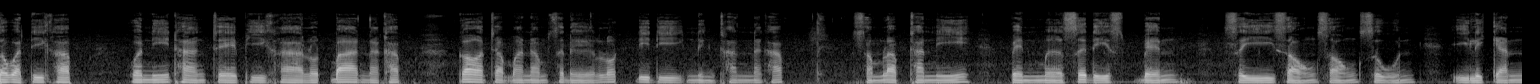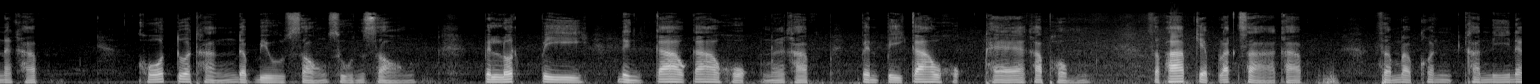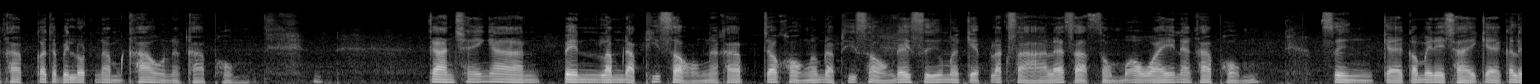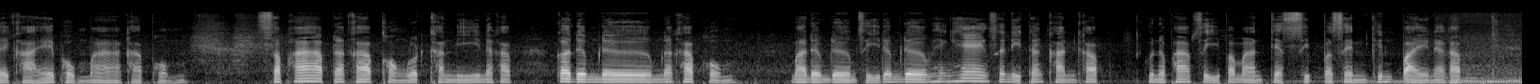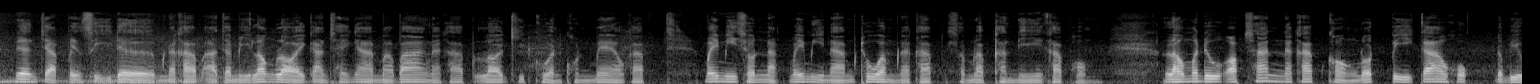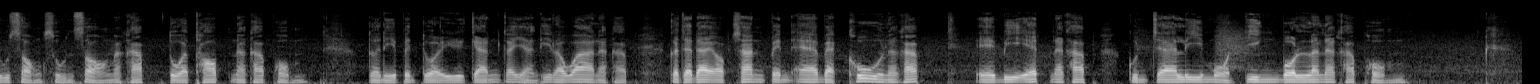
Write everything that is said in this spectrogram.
สวัสดีครับ วันนี้ทาง JP คารถบ้านนะครับ ก็จะมานำเสนอรถดีๆอีกหนึ่งคันนะครับสำหรับคันนี้เป็น Mercedes-Benz C220 Elegant นะครับ โค้ดตัวถัง W202 เป็นรถปี 1996 นะครับ เป็นปี 96 แท้ครับผม สภาพเก็บรักษาครับ สำหรับคนคันนี้นะครับก็จะเป็นรถนำเข้านะครับผมการใช้งานเป็นลำดับที่2นะครับ เจ้าของลำดับที่ 2 ได้ซื้อมาเก็บรักษาและสะสมเอาไว้นะครับผม ซึ่งแกก็ไม่ได้ใช้แกก็เลยขายให้ผมมาครับผม สภาพนะครับของรถคันนี้นะครับ ก็เดิมๆนะครับผม มาเดิมๆสีเดิมๆแห้งๆสนิททั้งคันครับ คุณภาพสีประมาณ 70%ขึ้นไปนะครับ เนื่องจากเป็นสีเดิมนะครับ อาจจะมีร่องรอยการใช้งานมาบ้างนะครับ รอยขีดข่วนขนแมวครับ ไม่มีชนหนักไม่มีน้ำท่วมนะครับสำหรับคันนี้ครับผม เรามาดูออปชันนะครับของรถปี 96 W202 นะครับ ตัวท็อปนะครับผมตัวนี้เป็นตัว e l e g a n t ก็อย่างที่เราว่านะครับ ก็จะได้ออปชันเป็น Airbag คู่นะครับ ABS นะครับกุญแจรีโมทยิงบนแล้วนะครับผม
